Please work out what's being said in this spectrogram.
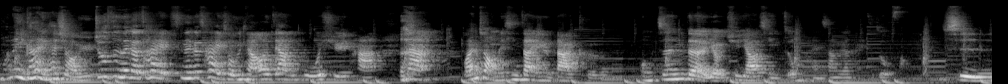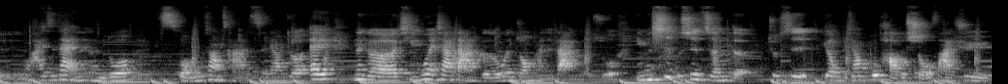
那你看，你看小鱼，就是那个菜，那个菜虫想要这样剥削他。那玩转的心脏也很大颗，我们真的有去邀请中盘商跟孩子做访谈。是我孩子带那个很多网络上查的资料，说，哎、欸，那个，请问一下大哥，问中盘的大哥说，你们是不是真的就是用比较不好的手法去？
